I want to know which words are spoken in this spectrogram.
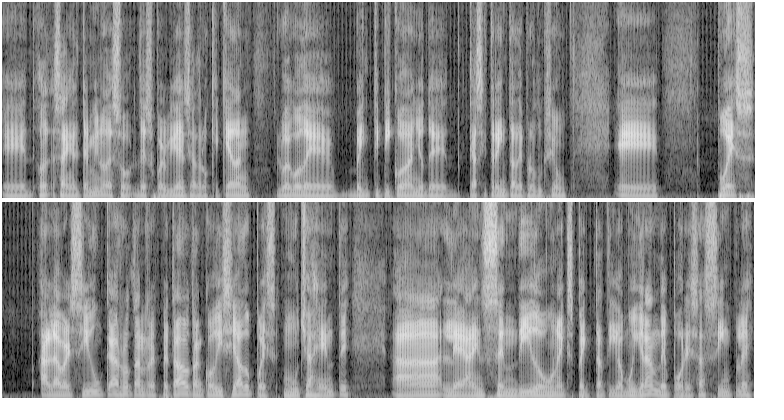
Eh, o sea, en el término de, de, supervivencia, de los que quedan luego de veintipico de años, de casi 30 de producción, pues al haber sido un carro tan respetado, tan codiciado, pues mucha gente le ha encendido una expectativa muy grande por esas simples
